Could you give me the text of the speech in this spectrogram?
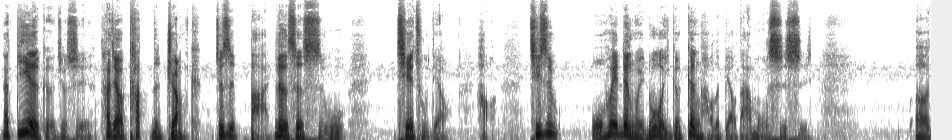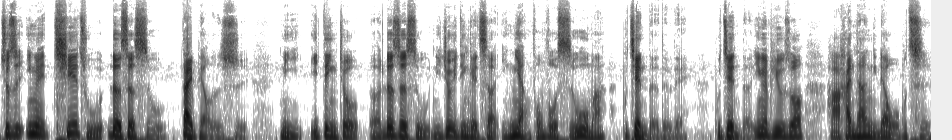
那第二个就是它叫 cut the junk。就是把垃圾食物切除掉。好，其实我会认为，如果一个更好的表达模式是，呃，就是因为切除垃圾食物，代表的是你一定就呃，垃圾食物你就一定可以吃到营养丰富的食物吗？不见得，对不对？不见得，因为譬如说，啊，含糖饮料我不吃，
